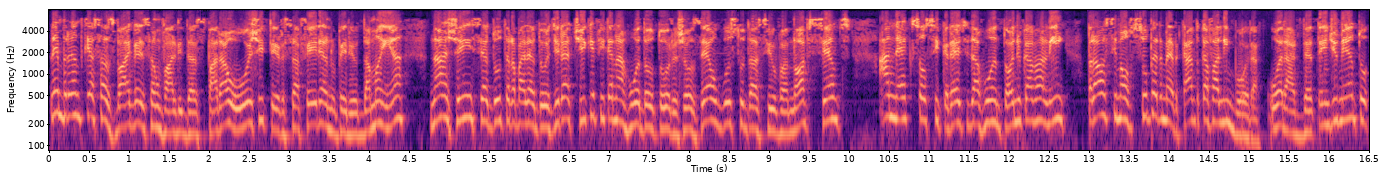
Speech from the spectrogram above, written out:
Lembrando que essas vagas são válidas para hoje, terça-feira, no período da manhã, na agência do trabalhador de Irati, que fica na rua Doutor José Augusto da Silva 900, anexo ao Sicredi da rua Antônio Cavalim, próximo ao supermercado Cavalim Bora. O horário de atendimento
